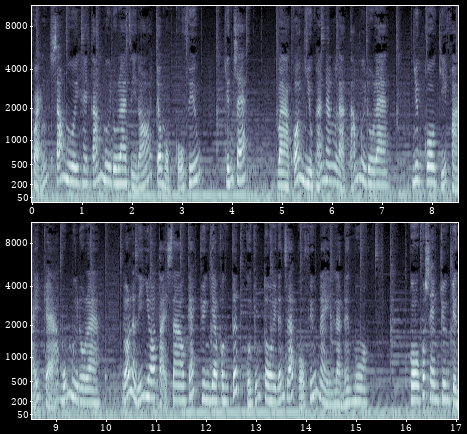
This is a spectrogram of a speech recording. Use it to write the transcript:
Khoảng 60 hay 80 đô la gì đó cho một cổ phiếu. Chính xác. Và có nhiều khả năng là 80 đô la nhưng cô chỉ phải trả 40 đô la. Đó là lý do tại sao các chuyên gia phân tích của chúng tôi đánh giá cổ phiếu này là nên mua. Cô có xem chương trình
